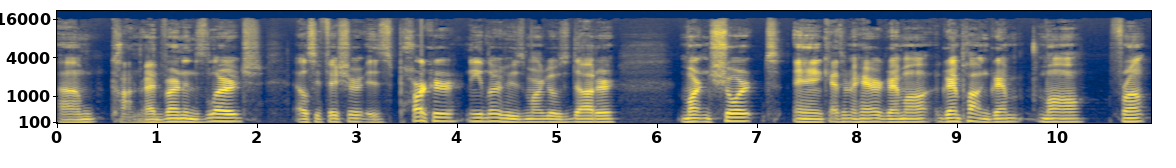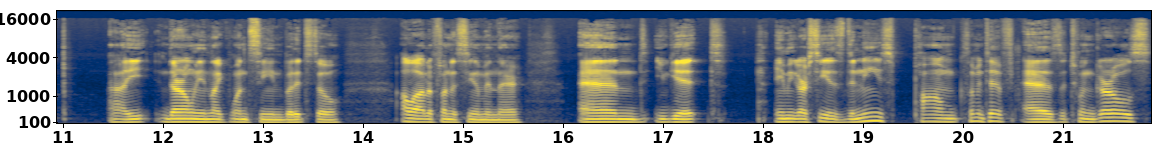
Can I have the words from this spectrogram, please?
Um, Conrad Vernon is Lurch. Elsie Fisher is Parker Needler, who's Margot's daughter. Martin Short and Catherine O'Hara, Grandma, Grandpa, and Grandma Frump. Uh, he, they're only in like one scene, but it's still a lot of fun to see them in there. And you get Aimee Garcia as Denise, Pom Klementieff as the twin girls,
